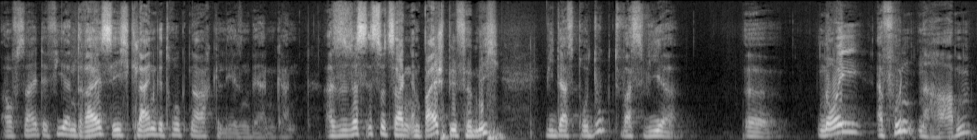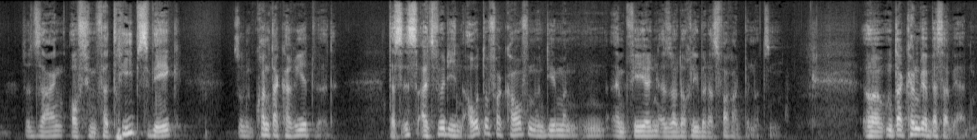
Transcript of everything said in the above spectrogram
auf Seite 34 kleingedruckt nachgelesen werden kann. Also das ist sozusagen ein Beispiel für mich, wie das Produkt, was wir äh, neu erfunden haben, sozusagen auf dem Vertriebsweg so konterkariert wird. Das ist, als würde ich ein Auto verkaufen und jemandem empfehlen, er soll doch lieber das Fahrrad benutzen. Äh, und da können wir besser werden.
